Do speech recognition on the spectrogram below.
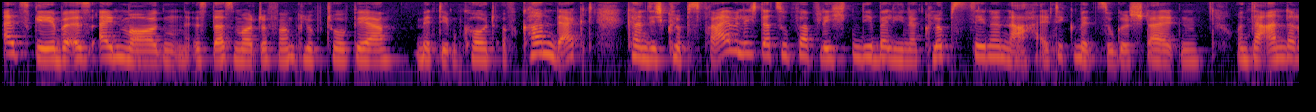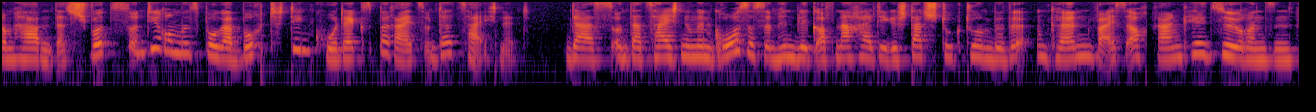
als gäbe es ein Morgen, ist das Motto von Clubtopia. Mit dem Code of Conduct können sich Clubs freiwillig dazu verpflichten, die Berliner Clubszene nachhaltig mitzugestalten. Unter anderem haben das Schwutz und die Rummelsburger Bucht den Kodex bereits unterzeichnet. Dass Unterzeichnungen Großes im Hinblick auf nachhaltige Stadtstrukturen bewirken können, weiß auch Rankhild Sörensen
